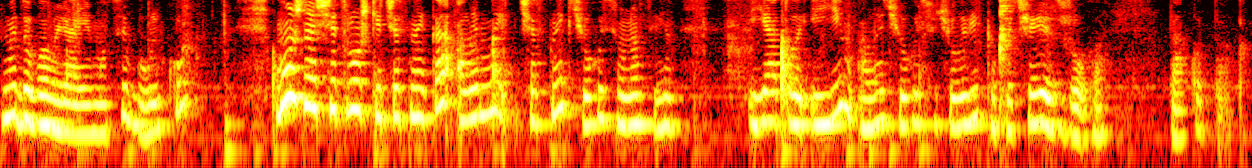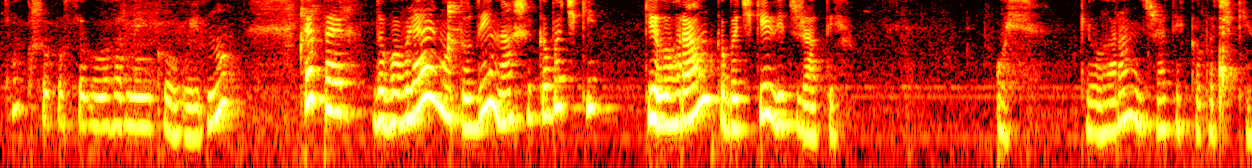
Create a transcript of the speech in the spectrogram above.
ми додаємо цибульку. Можна ще трошки чесника, але ми чесник чогось у нас він. Я то і їм, але чогось у чоловіка пече із жога. Так, отак. Так, щоб усе було гарненько видно. Тепер додаємо туди наші кабачки. Кілограм кабачків віджатих. Ось, кілограм віджатих кабачків.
